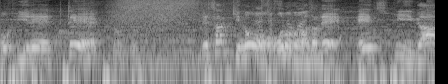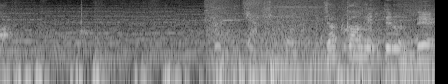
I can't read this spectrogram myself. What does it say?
を入れてでさっきの斧の技で HP が若干減ってるんで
